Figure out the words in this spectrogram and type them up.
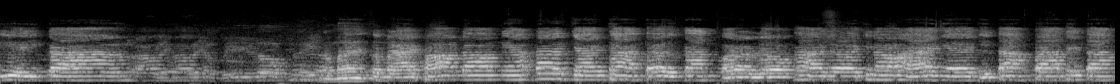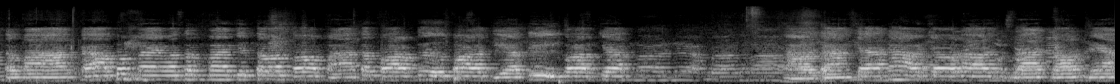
ទាយកា មែនសម្រាប់ផលដល់អ្នកដែលចែកឋានទៅកាន់បរលោកហើយដោយឆ្នោអញ្ញជាតាំងបាទេតាំងតមាកាពុំឯវត្តមចិតតកបាតផលគឺផលជាទីកប់ចិត្តហើយតាំងចាហើយចូលឲ្យសម្រាប់ដល់អ្នក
